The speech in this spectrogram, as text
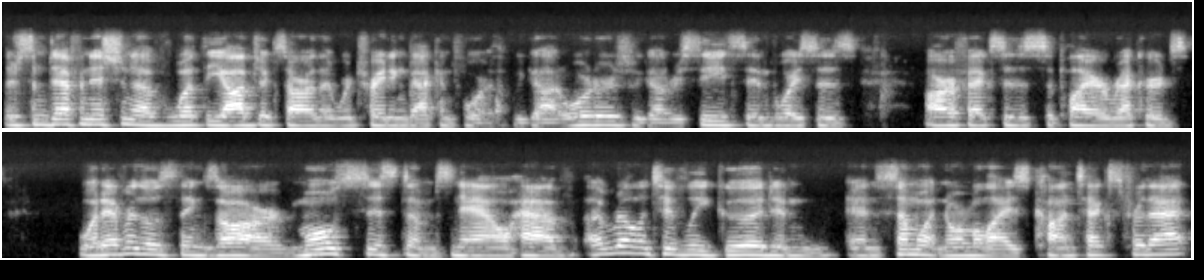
There's some definition of what the objects are that we're trading back and forth. We got orders, we got receipts, invoices, RFXs, supplier records, whatever those things are. Most systems now have a relatively good and, and somewhat normalized context for that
